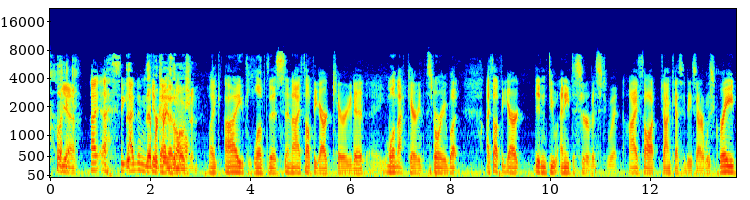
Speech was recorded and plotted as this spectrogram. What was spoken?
Like, yeah. I, I see. That- I didn't that get portrays that at the all. motion. Like I loved this, and I thought the art carried it. Well, not carried the story, but I thought the art didn't do any disservice to it. I thought John Cassaday's art was great.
